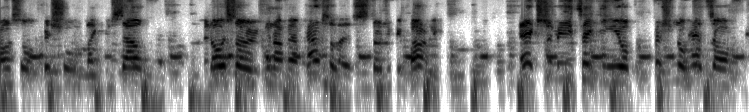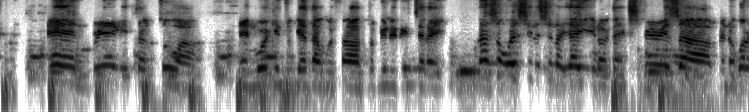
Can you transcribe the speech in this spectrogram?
Council official like yourself, and also one of our councillors, Stoji Bartley, actually taking your professional hats off and really tour and working together with our community today. That's always you know, the experience, uh, you know, what,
